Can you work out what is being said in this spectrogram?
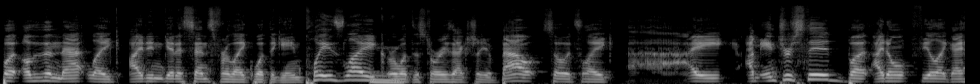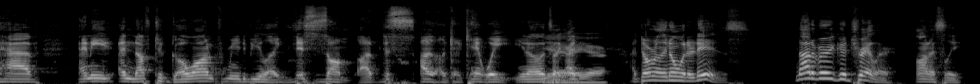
but other than that, like I didn't get a sense for like what the game plays like or Mm. what the story is actually about. So it's like I I'm interested, but I don't feel like I have any enough to go on for me to be like this is um uh, this I like I can't wait. You know, it's like I yeah. I don't really know what it is. Not a very good trailer, honestly.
